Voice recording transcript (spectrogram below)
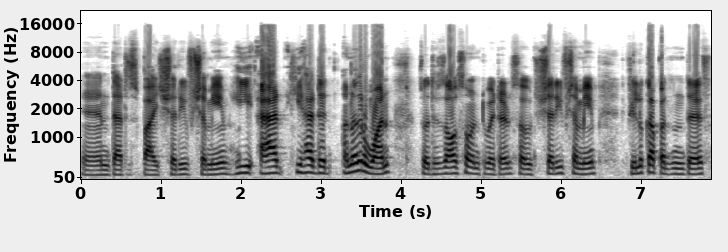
and that is by Sharif Shameem. He had he had another one. So this is also on Twitter. So Sharif Shameem, if you look up on this,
